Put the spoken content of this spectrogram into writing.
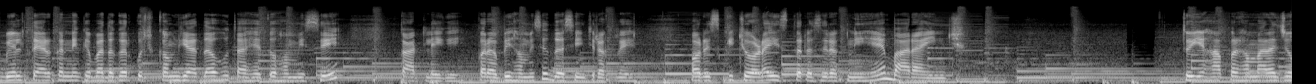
बेल्ट तैयार करने के बाद अगर कुछ कम ज़्यादा होता है तो हम इसे काट लेंगे। पर अभी हम इसे दस इंच रख रहे हैं। और इसकी चौड़ाई इस तरह से रखनी है बारह इंच। तो यहाँ पर हमारा जो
